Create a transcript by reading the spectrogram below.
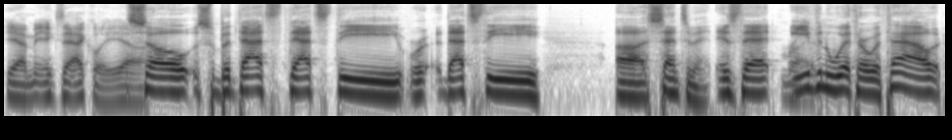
yeah, I mean, exactly. Yeah. so so but that's that's the that's the uh, sentiment is that even with or without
